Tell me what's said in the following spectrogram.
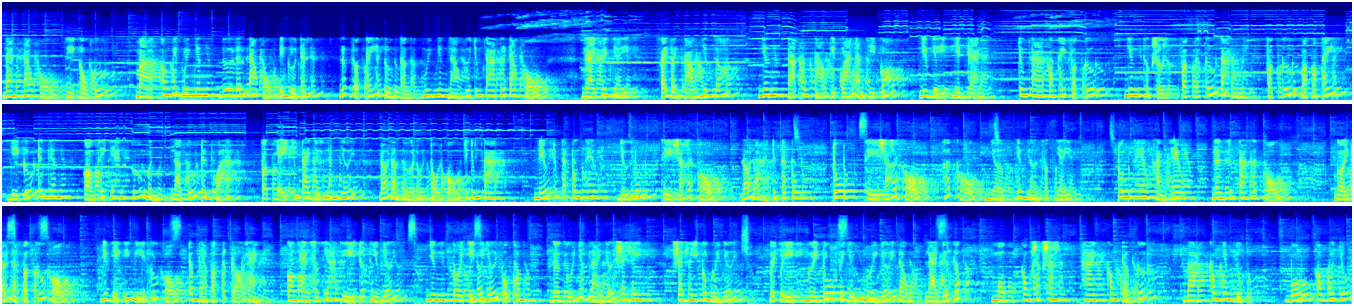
đang đau khổ thì cầu cứu. Mà không biết nguyên nhân, đưa đến đau khổ để ngừa tránh. Đức phật thấy tường tận, nguyên nhân nào đưa chúng ta tới đau khổ? Ngài khuyên dạy, phải đừng tạo nhân đó. Nhân đã không tạo thì quả làm gì có? Như vậy, nhìn cạn chúng ta không thấy phật cứu nhưng thực sự, phật đã cứu ta rồi. Phật cứu mà không thấy, vì cứu trên nhân. Còn thế gian cứu mình là cứu trên quả. Phật dạy chúng ta giữ năm giới. Đó là ngừa nói tội khổ cho chúng ta. Nếu chúng ta tuân theo, giữ đúng thì sẽ hết khổ. Đó là chúng ta tu. Tu thì sẽ hết khổ. Hết khổ nhờ dân lời phật dạy. Tuân theo, hành theo nên chúng ta hết khổ. Gọi đó là phật cứu khổ. Như vậy ý nghĩa cứu khổ trong nhà Phật rất rõ ràng. Còn hàng xuất gia thì rất nhiều giới. Nhưng tôi chỉ nói giới phổ thông. Gần gũi nhất là giới sa di. Sa di có 10 giới. Bởi vì người tu phải giữ 10 giới đầu là giới gốc. Một, Không sát sanh. Hai, Không trộm cướp. Ba, Không dâm dục bốn Không nói dối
